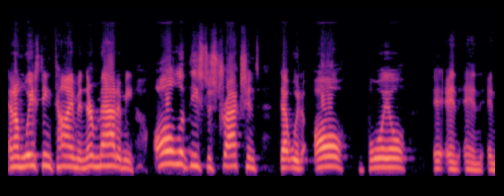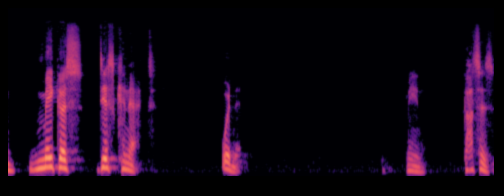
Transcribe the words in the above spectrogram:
and I'm wasting time, and they're mad at me. All of these distractions that would all boil and and and make us disconnect, wouldn't it? I mean, God says,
